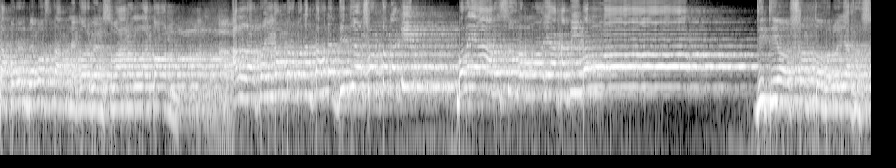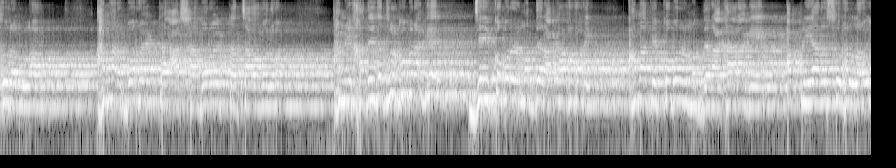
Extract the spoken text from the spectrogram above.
কাপড়ের ব্যবস্থা আপনি করবেন। সুবহানাল্লাহ কন। আল্লাহর পয়গম্বর বলেন, তাহলে দ্বিতীয় শর্তটা কি? বলে, ইয়া রাসূলুল্লাহ, ইয়া হাবিবাল্লাহ। দ্বিতীয় শর্ত হলো, ইয়া রাসূলুল্লাহ আমার বড় একটা আশা, বড় একটা চাওয়া হলো, আমি খাদিজাতুল কুবরাকে যে কবরের মধ্যে রাখা হয়, আমাকে কবরের মধ্যে রাখার আগে আপনি আর রাসূলুল্লাহ, ওই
